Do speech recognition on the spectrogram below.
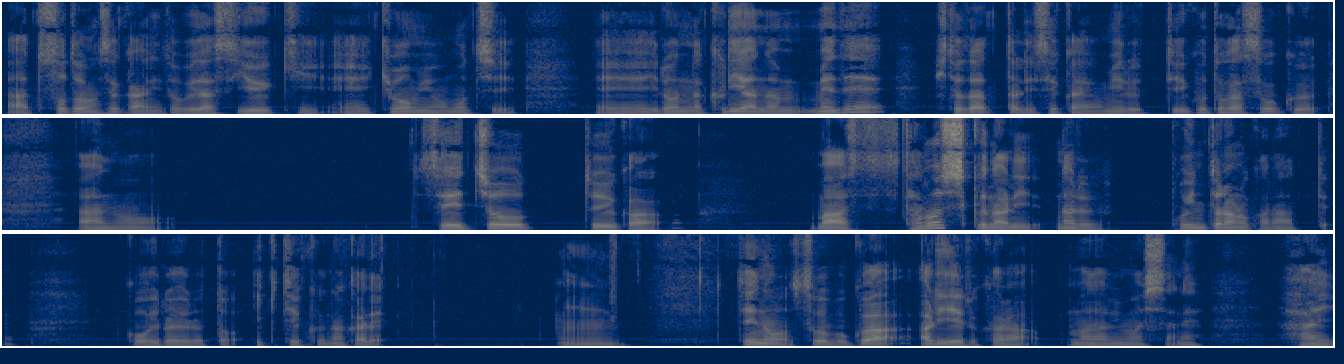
あと外の世界に飛び出す勇気、えー、興味を持ち、えー、いろんなクリアな目で人だったり世界を見るっていうことがすごくあの成長というかまあ楽しくなりなるポイントなのかなってこういろいろと生きていく中で。うん。っていうのをすごい僕はアリエルから学びましたね。はい。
